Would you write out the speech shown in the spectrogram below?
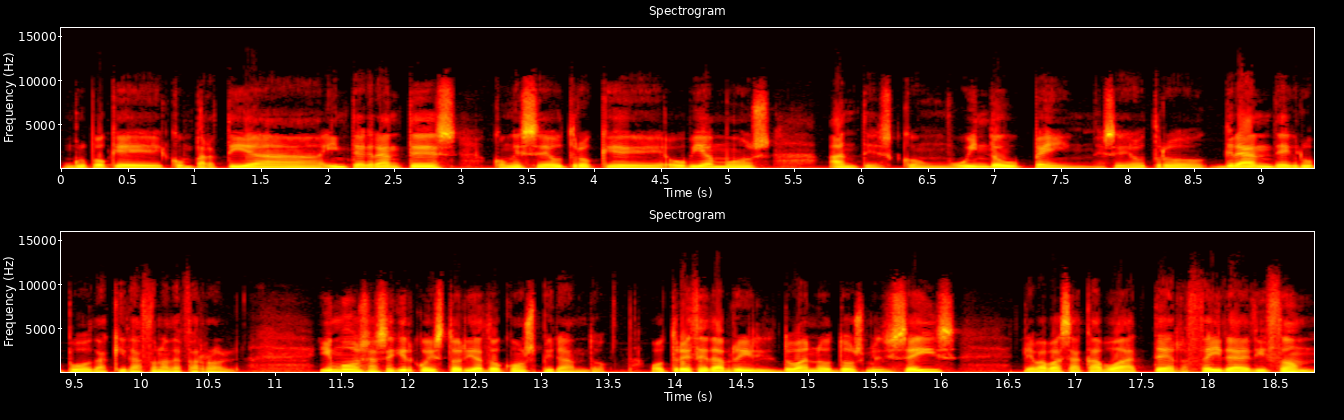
un grupo que compartía integrantes con ese outro que ouvíamos antes, con Window Pain, ese outro grande grupo daqui da zona de Ferrol. Imos a seguir coa historia do Conspirando. O 13 de abril do ano 2006 levabas a cabo a terceira edición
